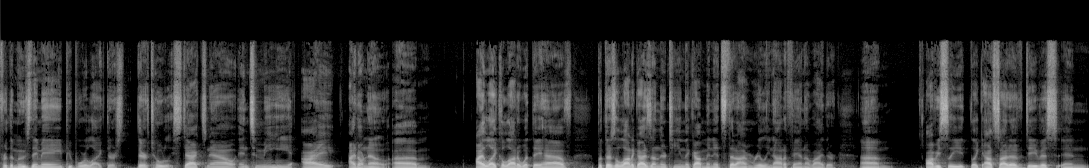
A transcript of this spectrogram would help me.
for the moves they made. People were like, "They're they're totally stacked now." And to me, I I don't know. Um, I like a lot of what they have, but there's a lot of guys on their team that got minutes that I'm really not a fan of either. Um, obviously, like outside of Davis and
